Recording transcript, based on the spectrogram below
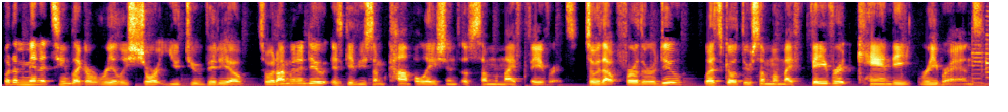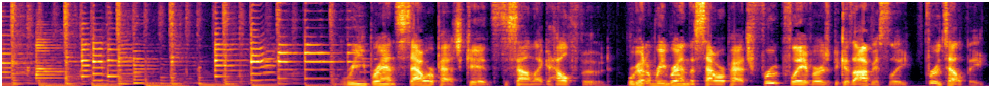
but a minute seems like a really short YouTube video. So what I'm gonna do is give you some compilations of some of my favorites. So without further ado, let's go through some of my favorite candy rebrands. Rebrand Sour Patch Kids to sound like a health food. We're gonna rebrand the Sour Patch fruit flavors because obviously fruit's healthy.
